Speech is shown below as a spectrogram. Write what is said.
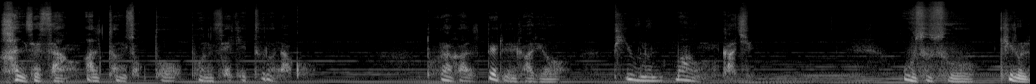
한 세상 앓던 속도 본색이 드러나고 돌아갈 때를 가려 비우는 마음가짐. 우수수 길을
